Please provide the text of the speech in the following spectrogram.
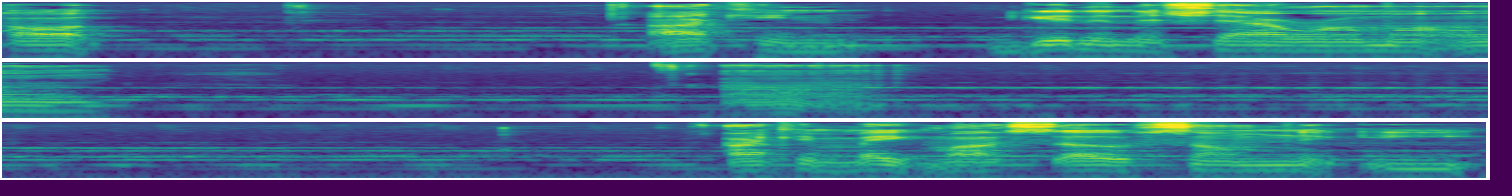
talk, I can get in the shower on my own. Um, I can make myself something to eat,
